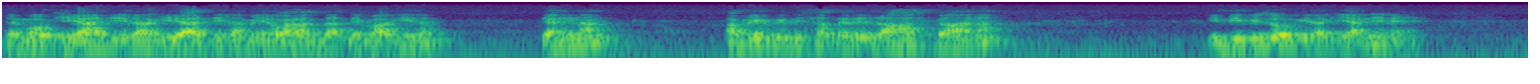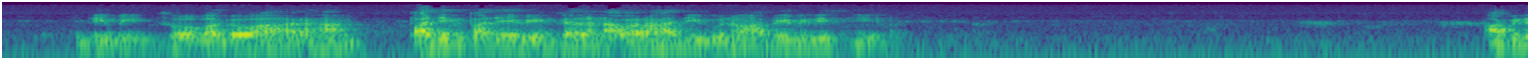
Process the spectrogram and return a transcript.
දැන් ඔය කියා දීලා කියා දීලා මේ වරද්දන්න එපා කියලා. දැන් නම් අපේ පිටි සතරේ දහස් ගාන ඉතිපිසෝ කියලා කියන්නේ නැහැ. ඉතිපි සෝබගවා අරහං පදෙන් පදේ වෙන් කරලා නවරහදී ගුණ අපේ පිටිස් කියනවා. අපිට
